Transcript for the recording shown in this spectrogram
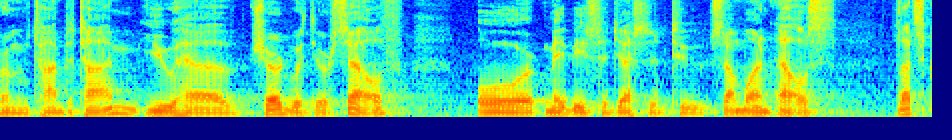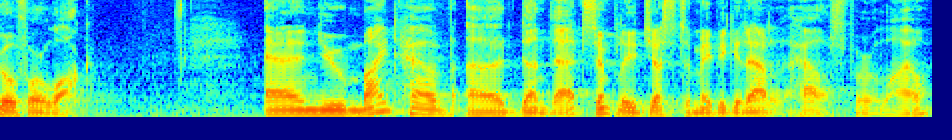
from time to time you have shared with yourself or maybe suggested to someone else, let's go for a walk. And you might have uh, done that simply just to maybe get out of the house for a while,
